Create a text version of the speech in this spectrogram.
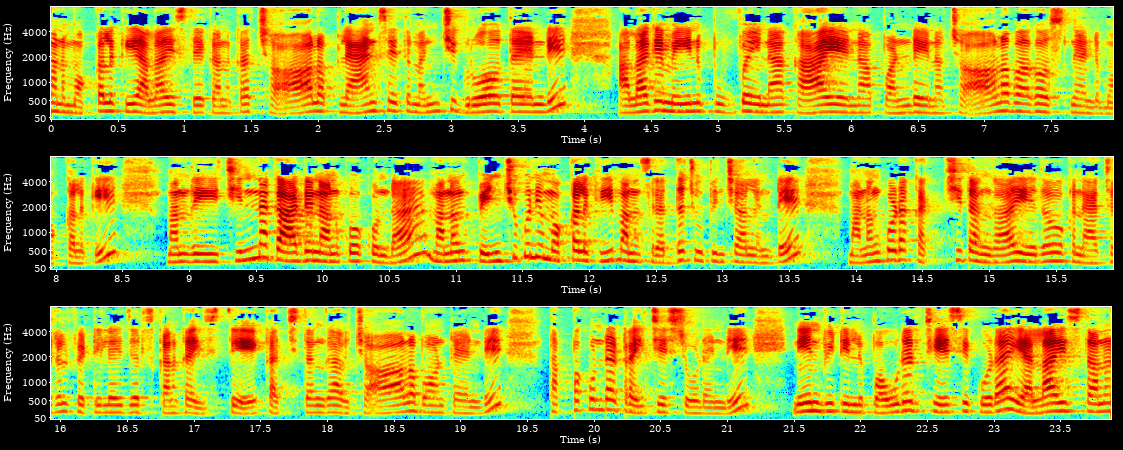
మన మొక్కలకి అలా ఇస్తే కనుక చాలా ప్లాంట్స్ అయితే మంచి గ్రో అవుతాయండి. అలాగే మెయిన్ పువ్వు అయినా కాయ అయినా పండైనా చాలా బాగా వస్తున్నాయండి మొక్కలకి. మనది చిన్న గార్డెన్ అనుకోకుండా మనం పెంచుకుని మొక్కలకి మనం శ్రద్ధ చూపించాలంటే మనం కూడా ఖచ్చితంగా ఏదో ఒక న్యాచురల్ ఫెర్టిలైజర్స్ కనుక ఇస్తే ఖచ్చితంగా అవి చాలా బాగుంటాయండి. తప్పకుండా ట్రై చేసి చూడండి. నేను వీటిని పౌడర్ చేసి కూడా ఎలా ఇస్తానో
